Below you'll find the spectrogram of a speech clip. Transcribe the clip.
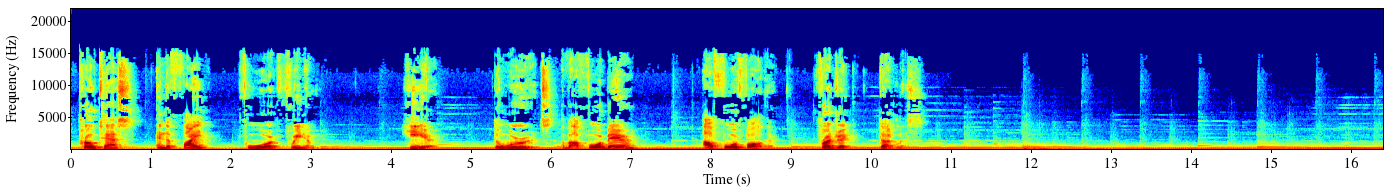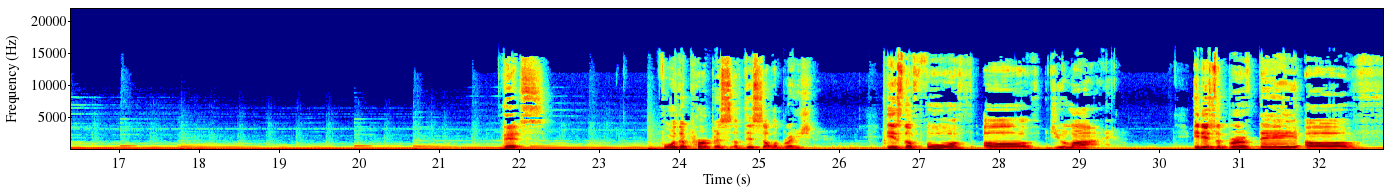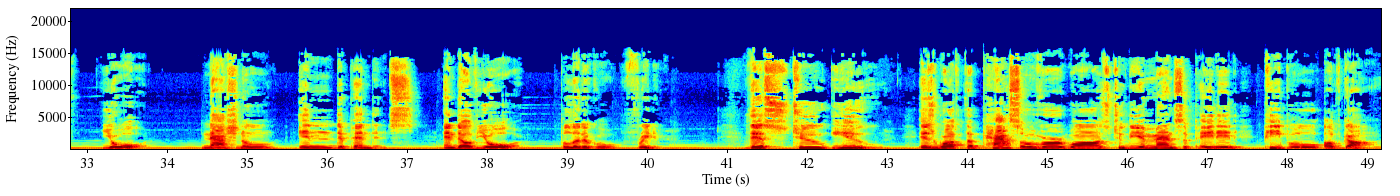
protest, and the fight for freedom. Hear the words of our forebear, our forefather, Frederick Douglass. This for the purpose of this celebration is the 4th of July. It is the birthday of your national independence and of your political freedom. This to you is what the Passover was to the emancipated people of God.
